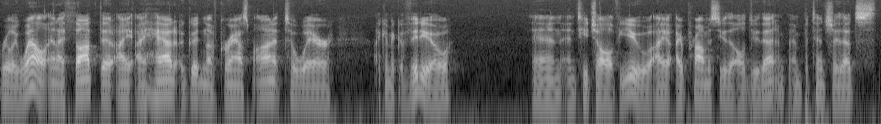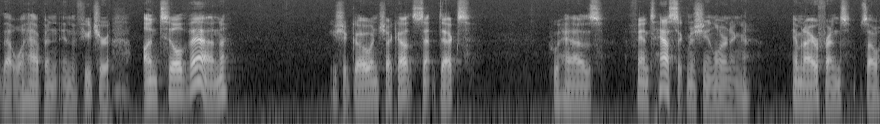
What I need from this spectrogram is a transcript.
really well and I thought that I, I had a good enough grasp on it to where I can make a video and and teach all of you, I, I promise you that I'll do that and, and potentially that's that will happen in the future. Until then, you should go and check out Sentdex, who has fantastic machine learning. Him and I are friends, so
